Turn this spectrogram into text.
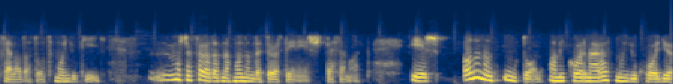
feladatot, mondjuk így. Most csak feladatnak mondom, de történés, teszem azt. És azon az úton, amikor már azt mondjuk, hogy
